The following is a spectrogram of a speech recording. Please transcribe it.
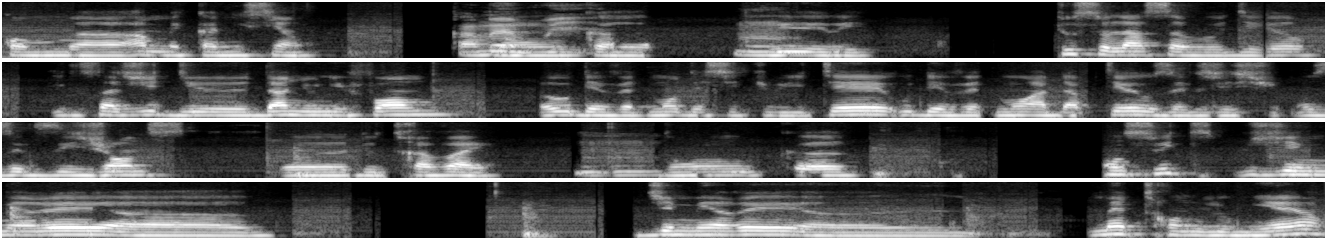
comme euh, un mécanicien. quand même, Donc, oui. euh, Hmm. oui, oui, oui. Tout cela, ça veut dire il s'agit d'un uniforme ou des vêtements de sécurité ou des vêtements adaptés aux, exig- aux exigences euh, du travail. Mhm. Donc, euh, ensuite, j'aimerais euh, j'aimerais euh, mettre en lumière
